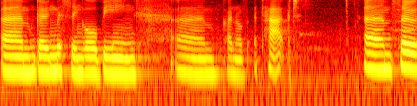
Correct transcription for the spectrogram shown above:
um, going missing or being um, kind of attacked. Um, so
